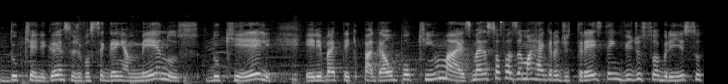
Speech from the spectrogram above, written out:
do que ele ganha, ou seja, você ganha menos do que ele, ele vai ter que pagar um pouquinho mais. Mas é só fazer uma regra de três, tem vídeo sobre isso,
